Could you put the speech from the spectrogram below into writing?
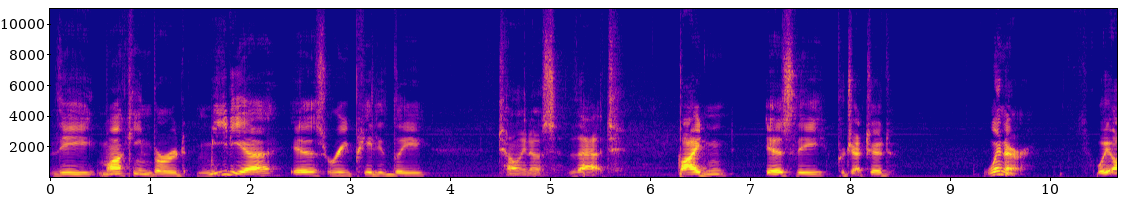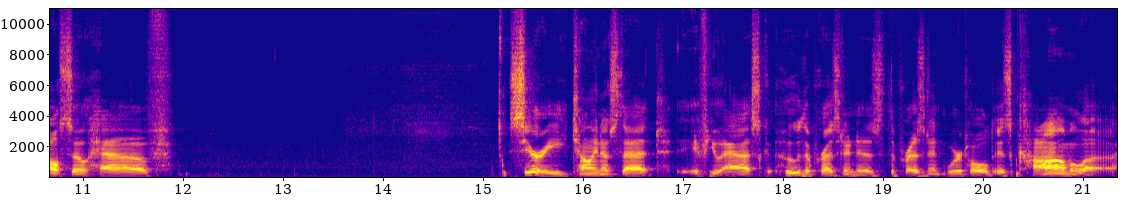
the Mockingbird media is repeatedly telling us that Biden is the projected winner. We also have Siri telling us that if you ask who the president is, the president, we're told, is Kamala.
